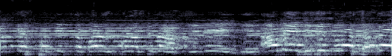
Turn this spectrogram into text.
তোমাকে পালন করার জন্য আসিনি আমি দিদি তোমার সাথে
